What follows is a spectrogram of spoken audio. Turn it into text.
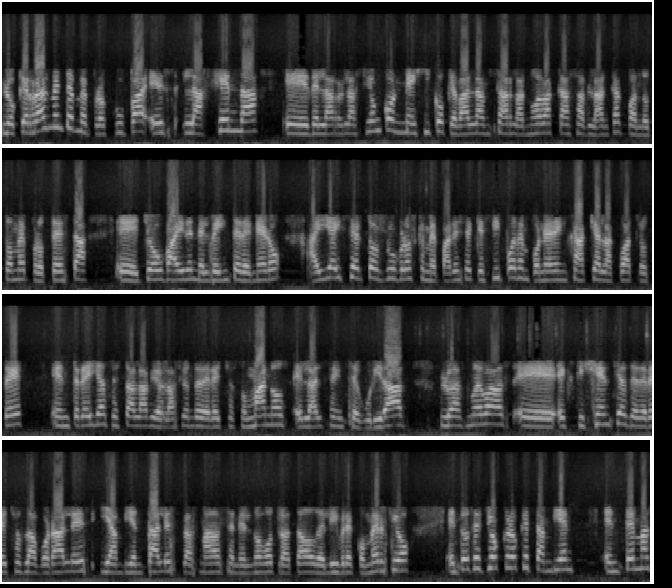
lo que realmente me preocupa es la agenda eh, de la relación con México que va a lanzar la nueva Casa Blanca cuando tome protesta eh, Joe Biden el 20 de enero. Ahí hay ciertos rubros que me parece que sí pueden poner en jaque a la 4T. Entre ellas está la violación de derechos humanos, el alza inseguridad, las nuevas eh, exigencias de derechos laborales y ambientales plasmadas en el nuevo Tratado de Libre Comercio. Entonces yo creo que también en temas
